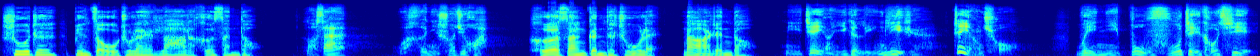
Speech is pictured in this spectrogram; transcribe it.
说着，便走出来，拉了何三道：“老三，我和你说句话。”何三跟他出来。那人道：“你这样一个伶俐人，这样穷，为你不服这口气。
